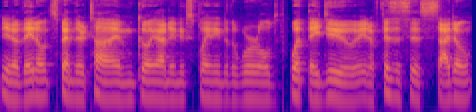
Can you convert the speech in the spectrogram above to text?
you know, they don't spend their time going out and explaining to the world what they do. You know, physicists, I don't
